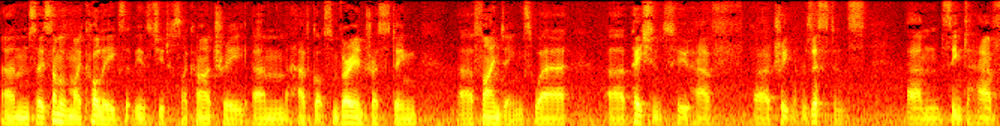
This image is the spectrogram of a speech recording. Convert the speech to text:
Um, so, some of my colleagues at the Institute of Psychiatry um, have got some very interesting uh, findings where uh, patients who have uh, treatment resistance um, seem to have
